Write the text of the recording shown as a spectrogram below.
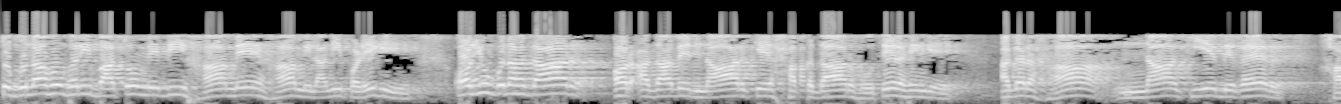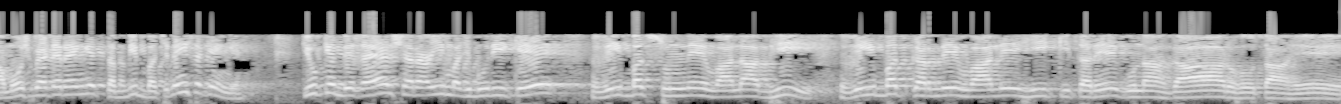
تو گناہوں بھری باتوں میں بھی ہاں میں ہاں ملانی پڑے گی۔ اور یوں گناہ گار اور عذاب نار کے حقدار ہوتے رہیں گے۔ اگر ہاں نہ کیے بغیر خاموش بیٹھے رہیں گے، تب بھی بچ نہیں سکیں گے۔ کیونکہ بغیر شرعی مجبوری کے غیبت سننے والا بھی غیبت کرنے والے ہی کی طرح گناہ گار ہوتا ہے۔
